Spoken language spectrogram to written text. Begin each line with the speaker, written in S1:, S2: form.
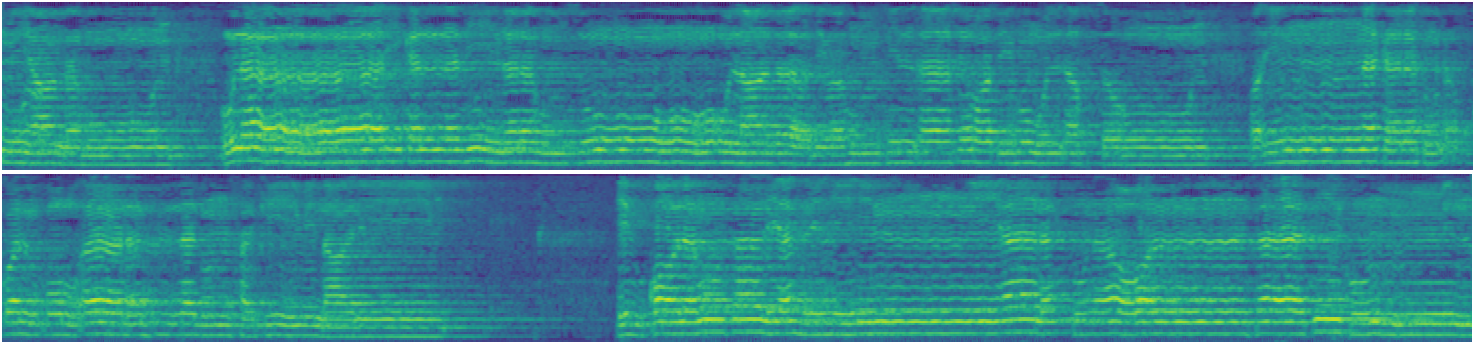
S1: فهم يعلمون. أولئك الذين لهم سوء العذاب وهم في الآخرة هم الأخسرون. وإنك لتلقى القرآن من لدن حكيم عليم. إذ قال موسى لأهله إني آلت نارا سآتيكم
